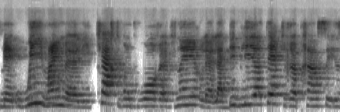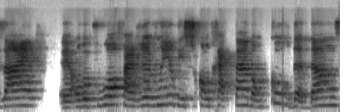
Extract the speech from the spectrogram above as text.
Mais oui, même euh, les cartes vont pouvoir revenir, la bibliothèque reprend ses airs. Euh, on va pouvoir faire revenir des sous-contractants, donc cours de danse,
